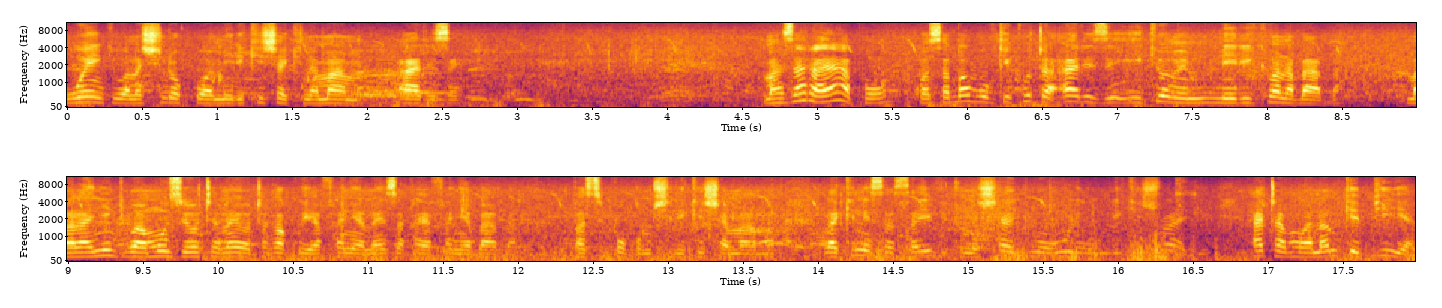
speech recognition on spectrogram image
wengi wanashindwa kuwamilikisha kina mama ardhi. Madhara yapo kwa sababu ukikuta ardhi ikiwa imemilikiwa na baba, mara nyingi maamuzi yote anayotaka kuyafanya anaweza kayafanya baba pasipo kumshirikisha mama. Lakini sasa hivi tumeshajua ule umilikishwaji, hata mwanamke pia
